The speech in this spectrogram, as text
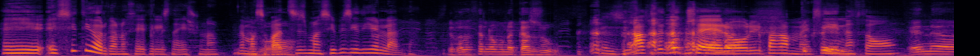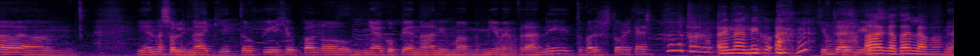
Ε, εσύ τι όργανο θα ήθελες να ήσουν. Δεν μας Εγώ. απάντησες, μας είπες για τη Γιολάντα. Εγώ θα θέλω να ήμουν καζού. Καζού. Αχ, δεν το ξέρω, λυπάμαι. Το Τι ξέρεις. είναι αυτό; Ένα, είναι ένα σωληνάκι το οποίο έχει πάνω μια κοπή, ένα άνοιγμα με μια μεμβράνη. Το βάζεις στο στόμα και κάνεις. Έναν ήχο. και βγάζεις. Α, έτσι. κατάλαβα. Ναι,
